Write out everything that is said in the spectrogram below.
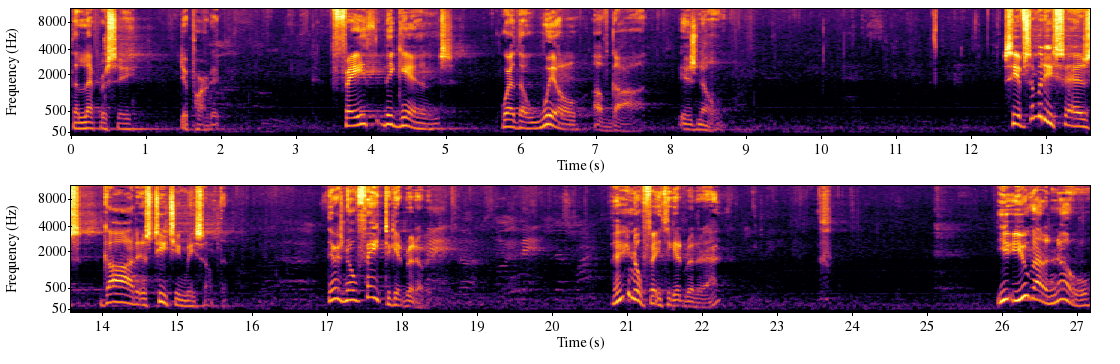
the leprosy departed. Faith begins where the will of God is known. See, if somebody says, God is teaching me something, there's no faith to get rid of it. There ain't no faith to get rid of that. You, you got to know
